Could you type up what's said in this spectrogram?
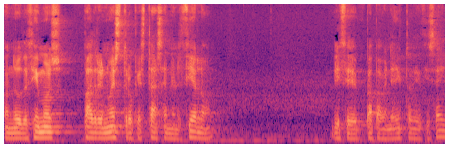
Cuando decimos Padre nuestro que estás en el cielo, dice Papa Benedicto XVI,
